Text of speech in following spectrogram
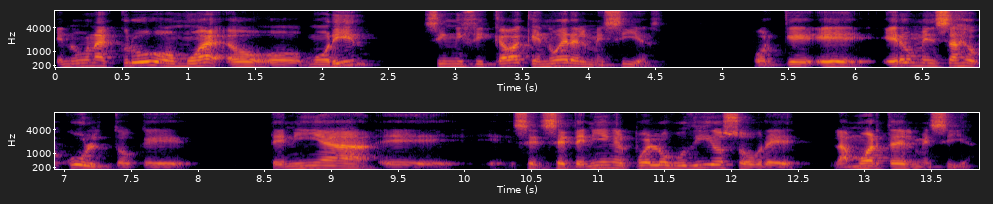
en una cruz o, morir significaba que no era el Mesías, porque eh, era un mensaje oculto que tenía, eh, se, tenía en el pueblo judío sobre la muerte del Mesías.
